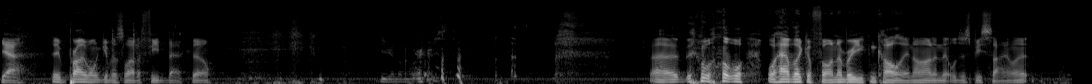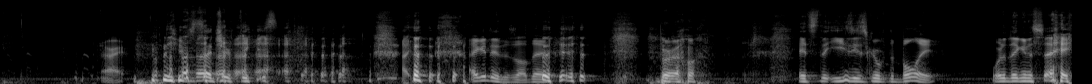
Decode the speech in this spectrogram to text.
Yeah, they probably won't give us a lot of feedback though. You're the worst. Uh, we'll, we'll we'll have like a phone number you can call in on, and it will just be silent. All right, you've said your piece. I, I could do this all day, bro. It's the easiest group to bully. What are they gonna say?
